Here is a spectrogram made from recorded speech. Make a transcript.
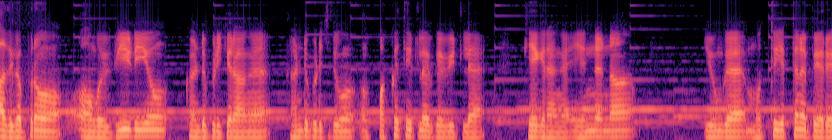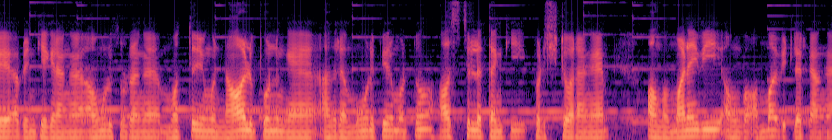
அதுக்கப்புறம் அவங்க வீடையும் கண்டுபிடிக்கிறாங்க. கண்டுபிடிச்சதும் பக்கத்து வீட்டில் இருக்க வீட்டில் கேட்குறாங்க என்னென்னா இவங்க மொத்தம் எத்தனை பேர் அப்படின்னு கேட்குறாங்க அவங்களும் சொல்கிறாங்க மொத்தம் இவங்க நாலு பொண்ணுங்க. அதில் மூணு பேர் மட்டும் ஹாஸ்டலில் தங்கி படிச்சுட்டு வராங்க. அவங்க மனைவி அவங்க அம்மா வீட்டில் இருக்காங்க.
